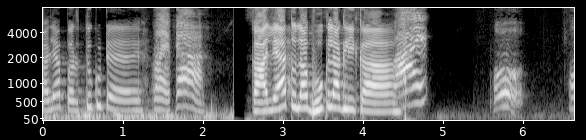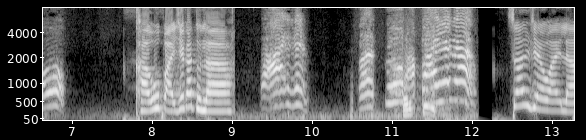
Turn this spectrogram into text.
काल्या परतू कुठे? आहे काल्या तुला भूक लागली का? खाऊ पाहिजे का तुला? चल जेवायला.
